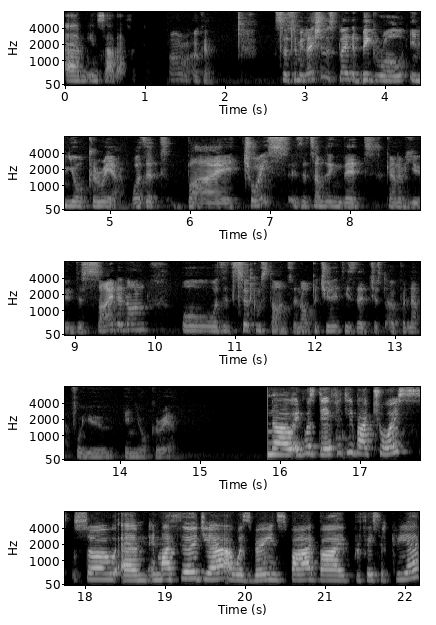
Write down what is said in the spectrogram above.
um, in South Africa. Oh, okay. So simulation has played a big role in your career. Was it by choice? Is it something that kind of you decided on, or was it circumstance and opportunities that just opened up for you in your career? No, it was definitely by choice. So um, in my third year, I was very inspired by Professor Krier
